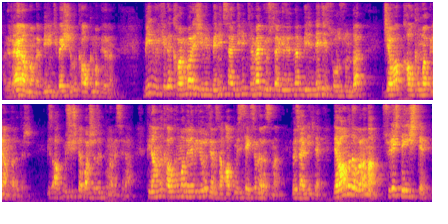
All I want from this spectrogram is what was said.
Hani reel anlamda birinci 5 yıllık kalkınma planı. Bir ülkede karma rejimin benimsendiğinin temel göstergelerinden biri nedir sorusunda cevap kalkınma planlarıdır. Biz 63'te başladık buna mesela. Planlı kalkınma dönemi diyoruz ya mesela 60-80 arasına özellikle. Devamı da var ama süreç değişti.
